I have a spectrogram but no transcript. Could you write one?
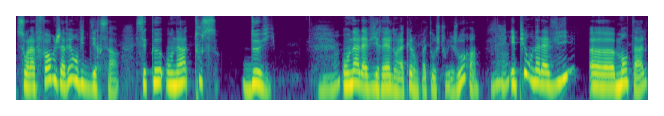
sur la forme, j'avais envie de dire ça, c'est que on a tous deux vies. Mhm. On a la vie réelle dans laquelle on patauge tous les jours, mhm. et puis on a la vie mentale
